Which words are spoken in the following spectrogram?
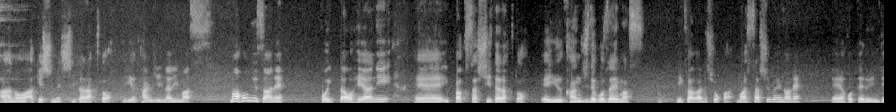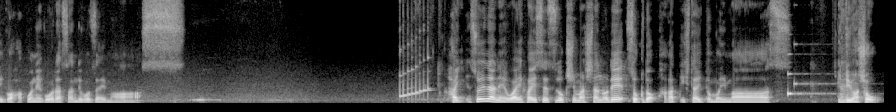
あの、開け閉めしていただくという感じになります。まあ、本日はね、こういったお部屋に、えー一泊させていただくという感じでございます。いかがでしょうか。まあ、久しぶりのね、えーホテルインディゴ箱根ゴーラさんでございます。はい。それではね、Wi-Fi 接続しましたので、速度測っていきたいと思います。行ってみましょ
